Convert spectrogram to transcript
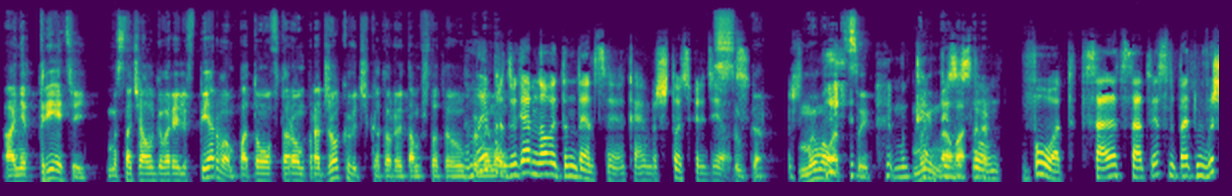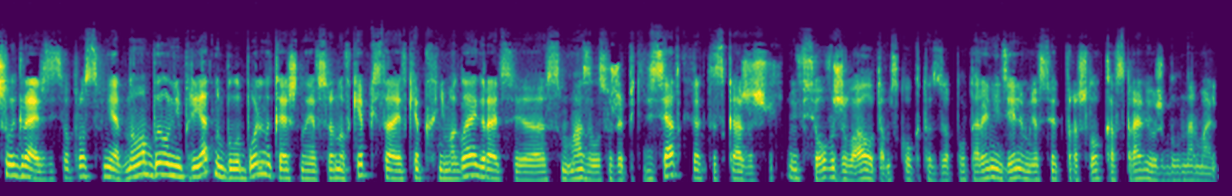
А нет, третий. Мы сначала говорили в первом, потом во втором про Джокович, который там что-то Но Мы упомянул. продвигаем новые тенденции, как бы, что теперь делать? Супер. Мы молодцы. Мы, инноваторы. Вот, Со- соответственно, поэтому вышел, играешь, здесь вопросов нет. Но было неприятно, было больно, конечно, я все равно в кепке стала, я в кепках не могла играть, э, смазалась уже 50 как ты скажешь, и все, выживала там сколько-то, за полторы недели у меня все это прошло, к Австралии уже было нормально.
